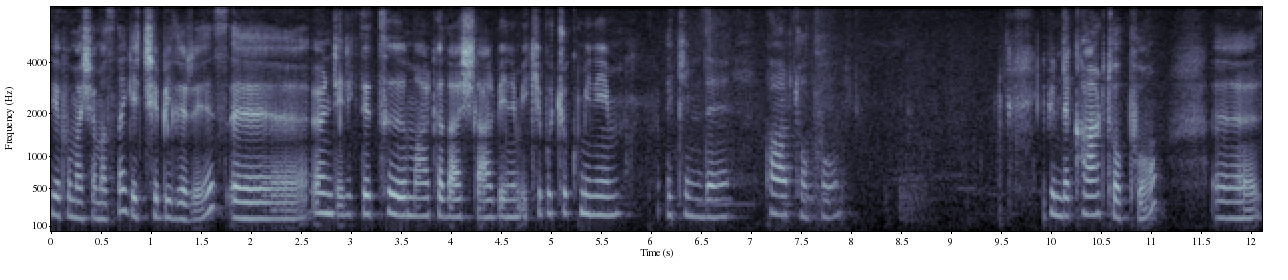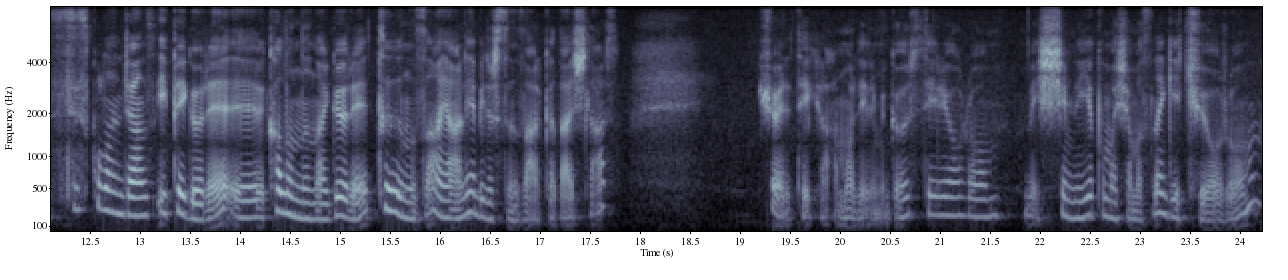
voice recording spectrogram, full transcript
yapım aşamasına geçebiliriz. Ee, öncelikle tığım arkadaşlar benim iki buçuk milim. İpimde kar topu. İpimde kar topu. Ee, siz kullanacağınız ipe göre, e, kalınlığına göre tığınızı ayarlayabilirsiniz arkadaşlar. Şöyle tekrar modelimi gösteriyorum ve şimdi yapım aşamasına geçiyorum.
